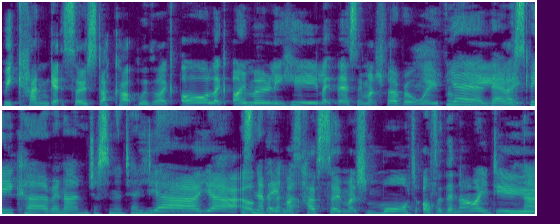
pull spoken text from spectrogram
we can get so stuck up with like, oh, like I'm only here, like they're so much further away from Yeah, me. they're like, a speaker and I'm just an attendee. Yeah, yeah. Oh, never they like must that. have so much more to offer than I do. No,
